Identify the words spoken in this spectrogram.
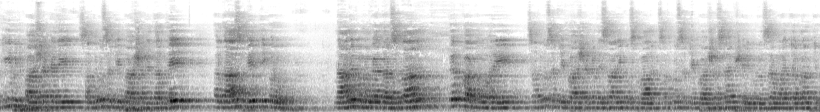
ਅਖੀਰ ਵਿੱਚ ਪਾਤਸ਼ਾਹ ਕਹਿੰਦੇ, ਸਤਿਗੁਰ ਸੱਚੇ ਪਾਤਸ਼ਾਹ ਦੇ ਦਰ ਤੇ ਅਰਦਾਸ ਬੇਨਤੀ ਕਰੋ। ਨਾਨਕ ਮੰਗਾ ਦਰਸਦਾਨ ਕਿਰਪਾ ਕਰੋ ਹਰੇ। ਸਤਿਗੁਰ ਸੱਚੇ ਪਾਤਸ਼ਾਹ ਕਹਿੰਦੇ ਸਾਰੇ ਕੁ ਸਤਿਗੁਰ ਸੱਚੇ ਪਾਤਸ਼ਾਹ ਸਾਹਿਬ, ਸ੍ਰੀ ਗੁਰੂ ਗ੍ਰੰਥ ਸਾਹਿਬ ਮਹਾਰਾਜ ਚਰਨਾਂ ਵਿੱਚ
